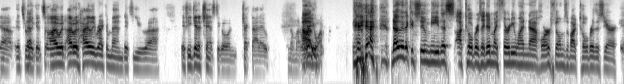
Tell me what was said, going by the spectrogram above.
Yeah, it's really good. So I would I would highly recommend if you uh if you get a chance to go and check that out, no matter where you Um, are. Another thing that consumed me this October is I did my 31 uh, horror films of October this year, Yeah,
